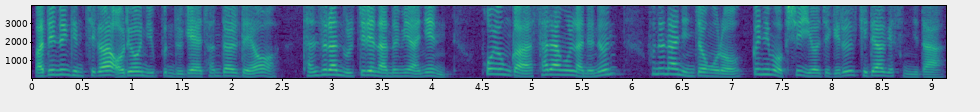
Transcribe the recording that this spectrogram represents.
맛있는 김치가 어려운 이웃분들께 전달되어 단순한 물질의 나눔이 아닌 포용과 사랑을 나누는 훈훈한 인정으로 끊임없이 이어지기를 기대하겠습니다.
